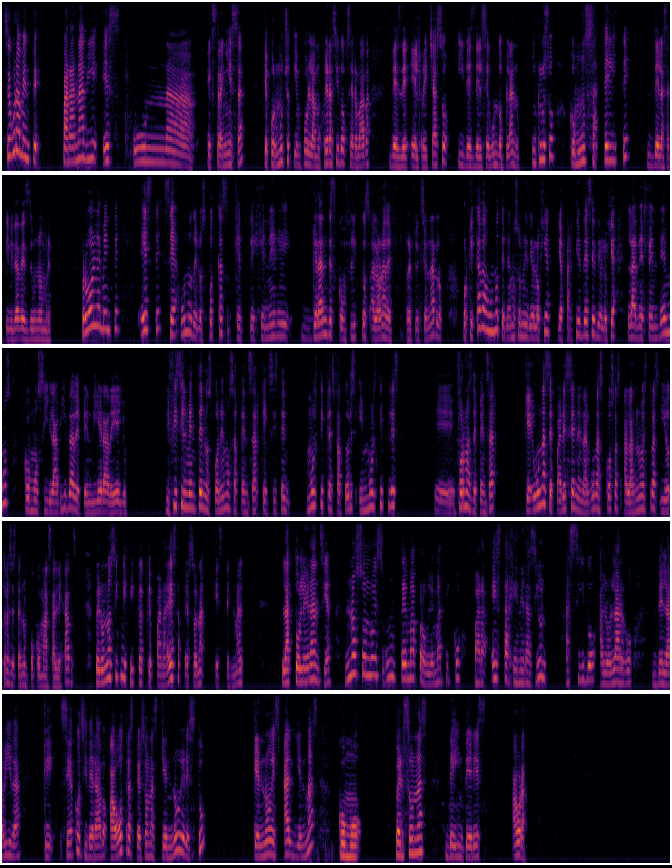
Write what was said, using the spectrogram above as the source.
seguramente para nadie es una extrañeza que por mucho tiempo la mujer ha sido observada desde el rechazo y desde el segundo plano, incluso como un satélite de las actividades de un hombre. Probablemente este sea uno de los podcasts que te genere grandes conflictos a la hora de reflexionarlo, porque cada uno tenemos una ideología y a partir de esa ideología la defendemos como si la vida dependiera de ello. Difícilmente nos ponemos a pensar que existen múltiples factores y múltiples eh, formas de pensar que unas se parecen en algunas cosas a las nuestras y otras están un poco más alejadas, pero no significa que para esa persona estén mal. La tolerancia no solo es un tema problemático para esta generación, ha sido a lo largo de la vida que se ha considerado a otras personas que no eres tú, que no es alguien más, como personas de interés. Ahora,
